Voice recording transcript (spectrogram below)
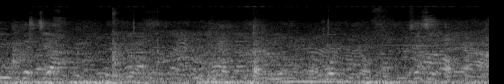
一个家。谢谢。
